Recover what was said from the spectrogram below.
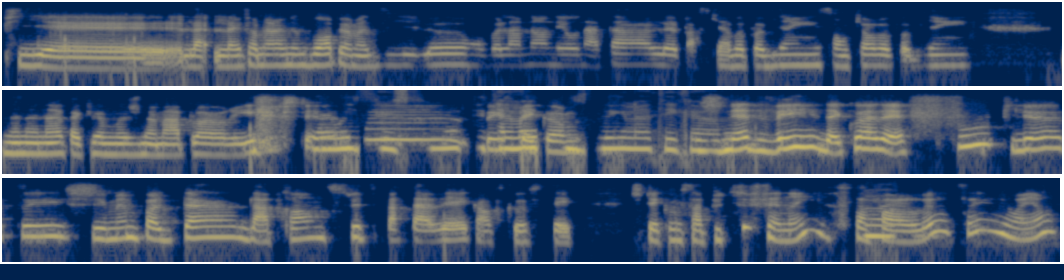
Puis euh, l'infirmière est venue me voir, puis elle m'a dit là, on va l'amener en néonatal parce qu'elle va pas bien, son cœur va pas bien. Non, non, non. Fait que là, moi, je me mets à pleurer. J'étais ben oui, c'est ça. comme... là, comme... Je venais de vivre de quoi de fou. Puis là, tu sais, j'ai même pas le temps de la prendre. Tout de suite, ils partent avec. En tout cas, c'était... J'étais comme, ça peut-tu finir, cette affaire-là? Tu sais, voyons.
